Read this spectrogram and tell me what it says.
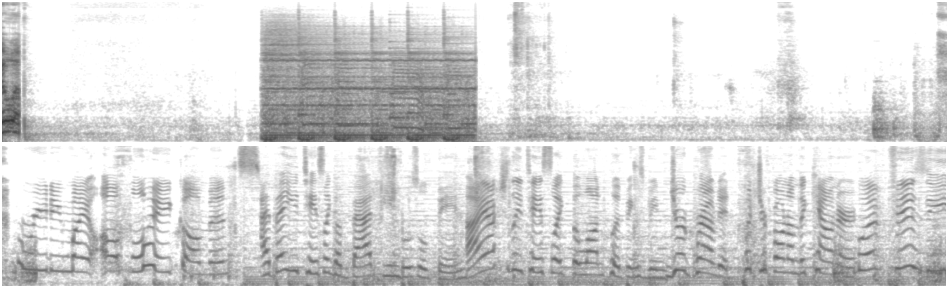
Reading my awful hate comments. I bet you taste like a bad BeanBoozled bean. I actually taste like the lawn clippings bean. You're grounded. Put your phone on the counter. But Fizzy. I wish you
